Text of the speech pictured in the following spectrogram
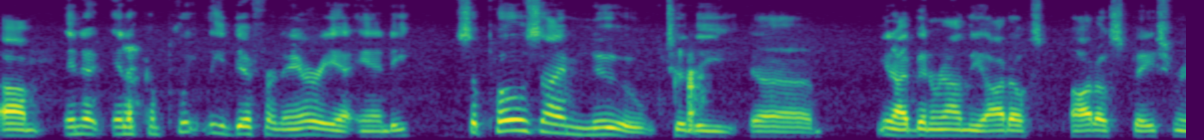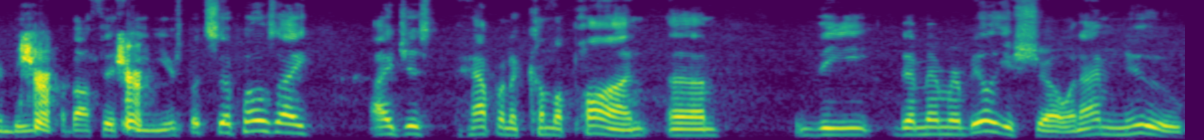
Um, in, a, in a completely different area, Andy, suppose I'm new to the, uh, you know, I've been around the auto, auto space for sure. about 15 sure. years, but suppose I – I just happen to come upon um, the the memorabilia show, and I'm new,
